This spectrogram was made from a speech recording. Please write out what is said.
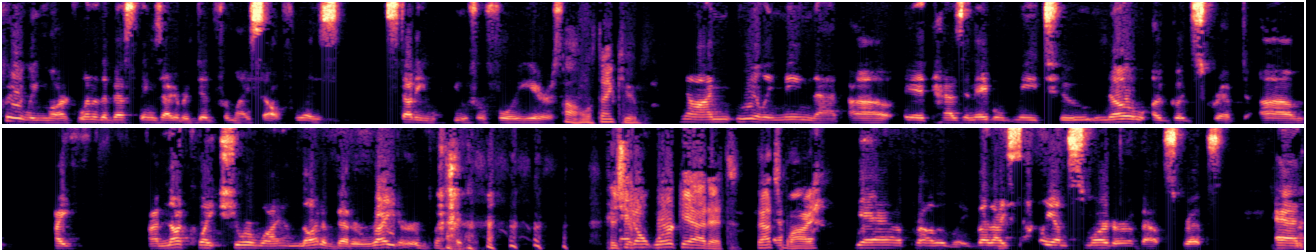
clearly, Mark, one of the best things I ever did for myself was study with you for four years. Oh, well, thank you. No, I really mean that. Uh, it has enabled me to know a good script. Um, I, I'm not quite sure why I'm not a better writer, but because you don't work at it. That's why. Yeah, probably. But I certainly am smarter about scripts. And,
